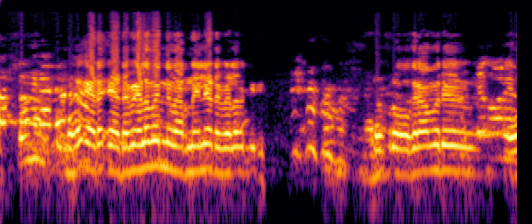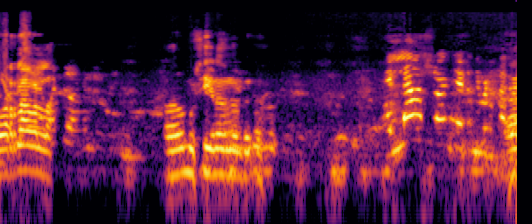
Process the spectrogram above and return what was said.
വർഷവും വരാറുണ്ട്. ഇട- ഇടവേള തന്നെ പറഞ്ഞില്ല ഇടവേള തന്നെ അവിടെ പ്രോഗ്രാം ഒരു ഓർഡറാവള്ള അത് മുഷീണെന്നുണ്ട് ആ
